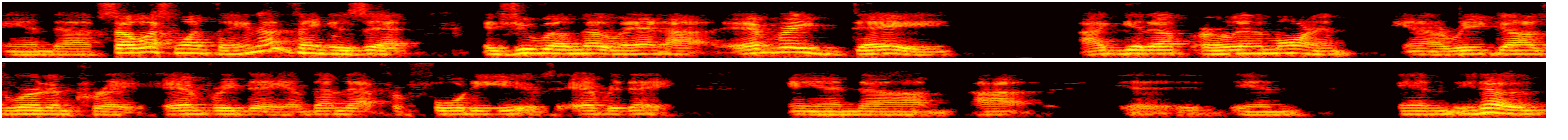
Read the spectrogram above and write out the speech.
And uh, so that's one thing. Another thing is that as you well know man every day i get up early in the morning and i read god's word and pray every day. I've done that for 40 years every day. And um, I, and and you know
